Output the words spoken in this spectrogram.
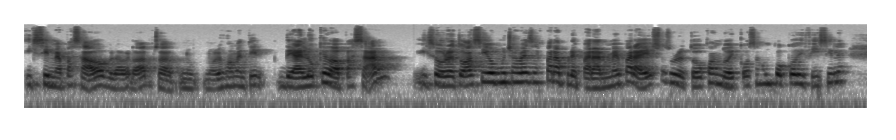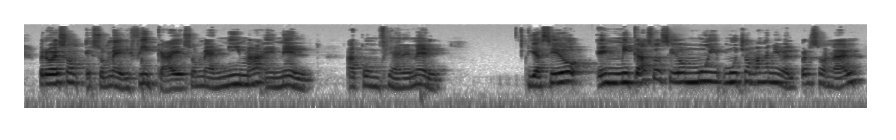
Y sí me ha pasado, la verdad, o sea, no, les voy a mentir, de algo que va a pasar. Y sobre todo ha sido muchas veces para prepararme para eso, sobre todo cuando hay cosas un poco difíciles. Pero eso, eso me edifica, eso me anima en Él, a confiar en Él. Y ha sido, en mi caso, ha sido muy, mucho más a nivel personal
